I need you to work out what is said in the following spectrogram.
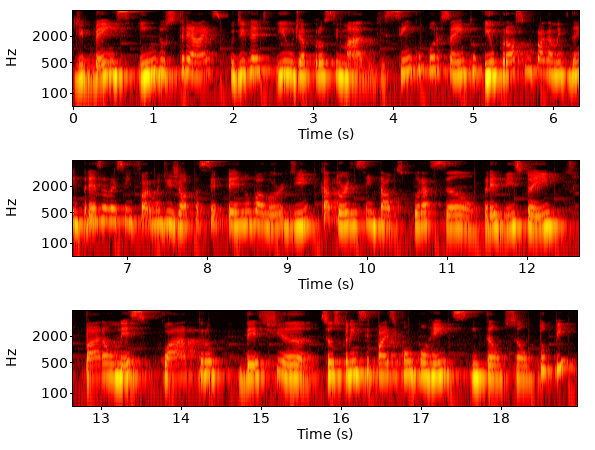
de bens industriais, o dividend yield aproximado de 5% e o próximo pagamento da empresa vai ser em forma de JCP no valor de 14 centavos por ação, previsto aí para o mês 4 deste ano. Seus principais concorrentes então são Tupi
